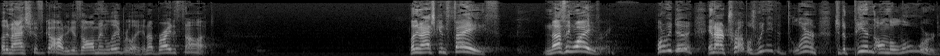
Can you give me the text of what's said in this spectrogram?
Let him ask of God, who giveth all men liberally and upbraideth not. Let him ask in faith, nothing wavering. What are we doing? In our troubles, we need to learn to depend on the Lord.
